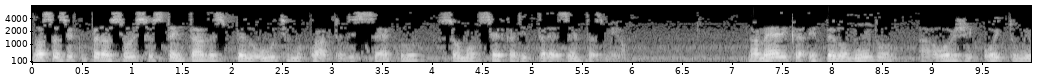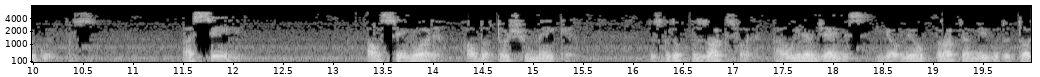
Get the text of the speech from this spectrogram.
Nossas recuperações sustentadas pelo último quarto de século somam cerca de 300 mil. Na América e pelo mundo, há hoje 8 mil grupos. Assim, ao Senhor, ao Dr. Shoemaker, dos grupos Oxford, a William James e ao meu próprio amigo Dr.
